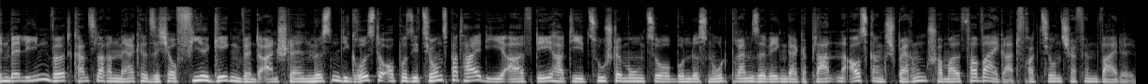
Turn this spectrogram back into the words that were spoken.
In Berlin wird Kanzlerin Merkel sich auf viel Gegenwind einstellen müssen. Die größte Opposition Oppositionspartei, die AfD, hat die Zustimmung zur Bundesnotbremse wegen der geplanten Ausgangssperren schon mal verweigert. Fraktionschefin Weidel.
